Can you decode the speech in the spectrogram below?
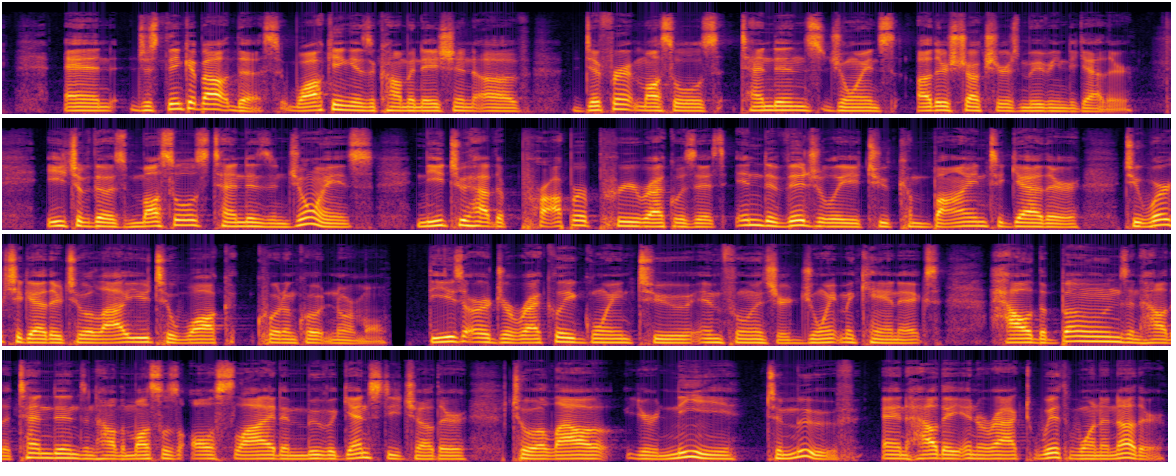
And just think about this walking is a combination of different muscles, tendons, joints, other structures moving together. Each of those muscles, tendons, and joints need to have the proper prerequisites individually to combine together to work together to allow you to walk quote unquote normal. These are directly going to influence your joint mechanics, how the bones and how the tendons and how the muscles all slide and move against each other to allow your knee to move and how they interact with one another.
